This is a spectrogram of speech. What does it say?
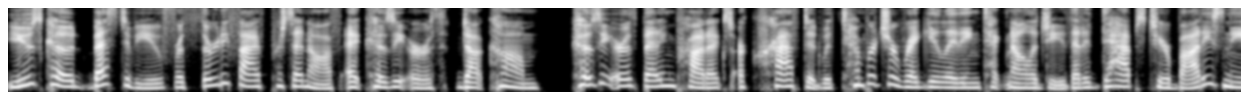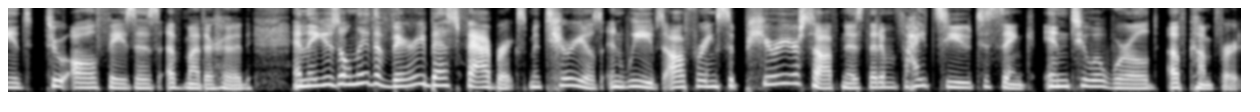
Use code BEST of you for 35% off at cozyearth.com. Cozy Earth bedding products are crafted with temperature regulating technology that adapts to your body's needs through all phases of motherhood. And they use only the very best fabrics, materials, and weaves, offering superior softness that invites you to sink into a world of comfort.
